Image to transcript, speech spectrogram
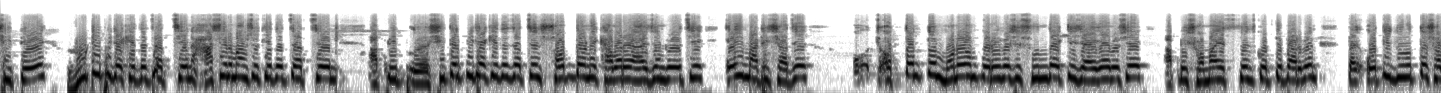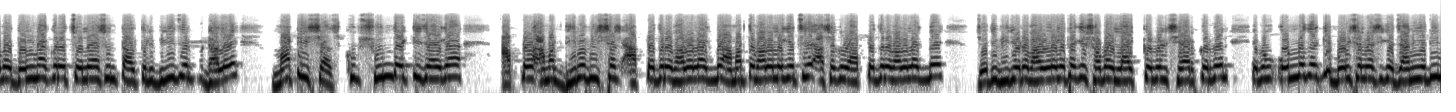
শীতে রুটি পিঠা খেতে চাচ্ছেন, হাঁসের মাংস খেতে চাচ্ছেন, আপনি শীতের পিঠা খেতে চাচ্ছেন, সব ধরনের খাবারের আয়োজন রয়েছে। এই মাটির সাজে অত্যন্ত মনোরম পরিবেশে সুন্দর একটি জায়গায় বসে আপনি সময় এক্সপেন্স করতে পারবেন। তাই অতি দূরত্ব সবাই দেরি না করে চলে আসুন তালতলি ব্রিজের ঢালে। মাটির সাজ, খুব সুন্দর একটি জায়গা। আপনার, আমার দৃঢ় বিশ্বাস, আপনাদেরও ভালো লাগবে, আমার তো ভালো লেগেছে, আশা করি আপনাদেরও ভালো লাগবে। যদি ভিডিওটা ভালো লেগে থাকে, সবাই লাইক করবেন শেয়ার করবেন এবং অন্যদেরকে বরিশালবাসীকে জানিয়ে দিন,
